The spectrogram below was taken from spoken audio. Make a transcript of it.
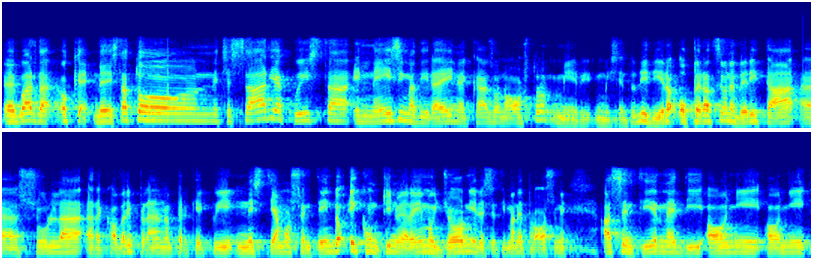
eh, guarda, ok, è stato necessaria questa ennesima, direi nel caso nostro, mi, mi sento di dire, operazione verità eh, sulla recovery plan perché qui ne stiamo sentendo e continueremo i giorni e le settimane prossime a sentirne di ogni, ogni,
